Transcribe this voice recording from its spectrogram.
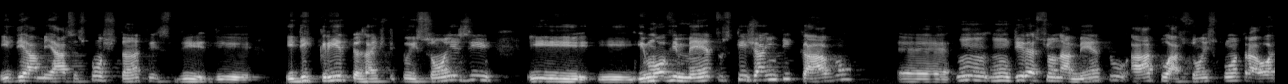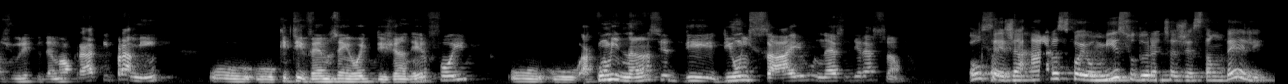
e de ameaças constantes de, de e de críticas a instituições e, e, e, e movimentos que já indicavam é, um, um, direcionamento a atuações contra a ordem jurídica democrática, e, para mim, o, o que tivemos em 8 de janeiro foi o, o, a culminância de, de um ensaio nessa direção. Ou seja, Aras foi omisso durante a gestão dele?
